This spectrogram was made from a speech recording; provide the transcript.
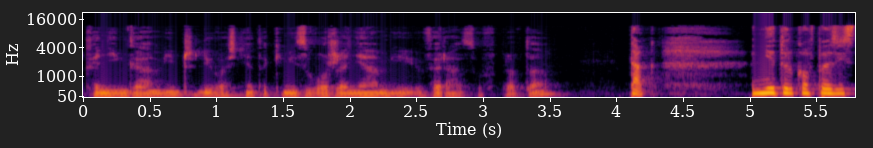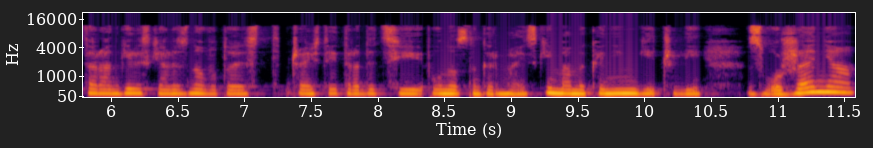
kenningami, czyli właśnie takimi złożeniami wyrazów, prawda? Tak. Nie tylko w poezji staroangielskiej, ale znowu to jest część tej tradycji północno-germańskiej. Mamy kenningi, czyli złożenia,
